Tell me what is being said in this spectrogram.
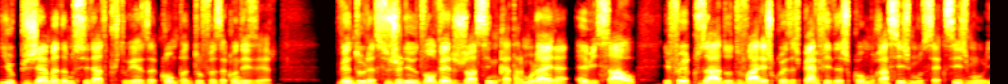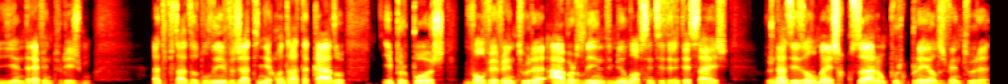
e o pijama da mocidade portuguesa com pantufas a condizer. Ventura sugeriu devolver Joacine Catar Moreira a Bissau e foi acusado de várias coisas pérfidas como racismo, sexismo e André Venturismo. A deputada do LIVRE já tinha contra-atacado e propôs devolver Ventura à Berlim de 1936. Os nazis alemães recusaram porque para eles Ventura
